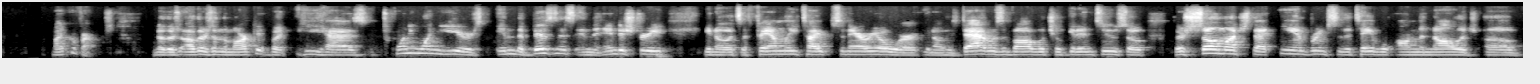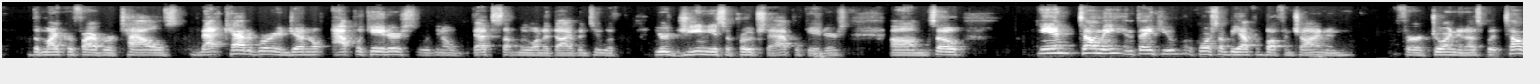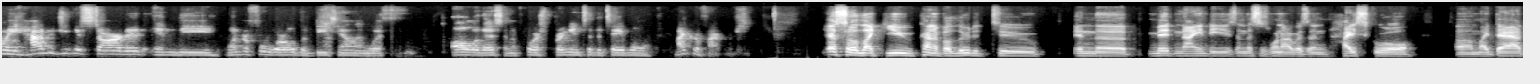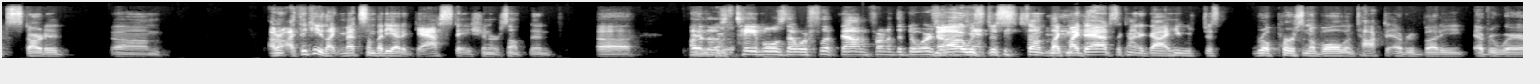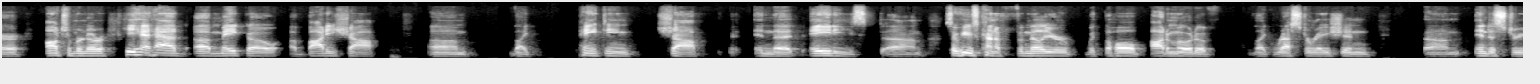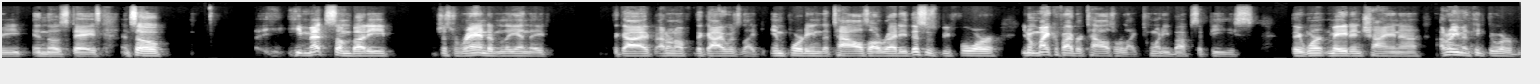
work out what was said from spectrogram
microfibers. You know, there's others in the market, but he has 21 years in the business, in the industry. You know, it's a family type scenario where, you know, his dad was involved, which he'll get into. So there's so much that Ian brings to the table on the knowledge of the microfiber towels, that category in general, applicators, you know, that's something we want to dive into with your genius approach to applicators. Um, so, Ian, tell me, and thank you, of course, on behalf of Buff and Shine and for joining us. But tell me, how did you get started in the wonderful world of detailing with all of this, and of course, bringing to the table microfibers? Yeah, so like you kind of alluded to in the mid 90s, and this is when I was in high school, uh, my dad started. Um, I don't. I think he like met somebody at a gas station or something. Uh, One of those tables that were flipped out in front of the doors. No, it was just some like my dad's the kind of guy. He was just real personable and talked to everybody everywhere. Entrepreneur. He had had a Maaco, a body shop, um, like painting shop in the 80s. Um, so he was kind of familiar with the whole automotive like restoration um, industry in those days. And so he met somebody just randomly and they the guy i don't know if the guy was like importing the towels already this was before you know microfiber towels were like 20 bucks a piece. They weren't made in china. I don't even think they were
